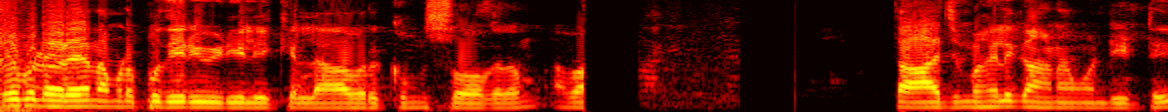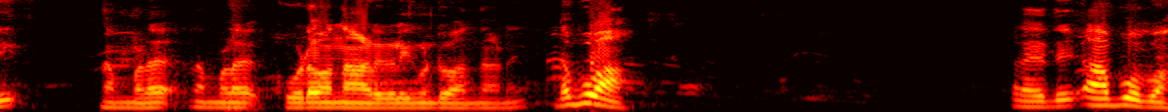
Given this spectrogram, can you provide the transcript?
പ്രിയപ്പെട്ടവരെ നമ്മുടെ പുതിയൊരു വീഡിയോയിലേക്ക് എല്ലാവർക്കും സ്വാഗതം. അപ്പൊ താജ്മഹൽ കാണാൻ വേണ്ടിയിട്ട് നമ്മളെ നമ്മളെ കൂടെ വന്ന ആളുകളെയും കൊണ്ട് വന്നാണ് എന്നാ പോവാ? അതായത് ആ പോവാ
